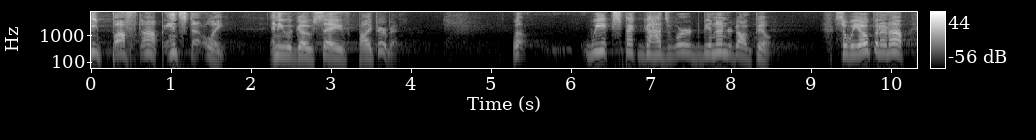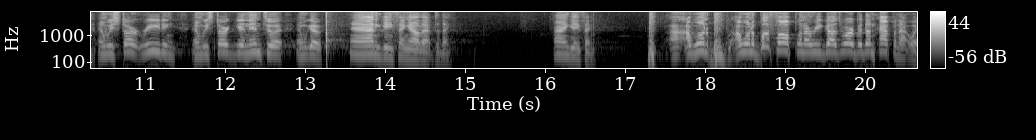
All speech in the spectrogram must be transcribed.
He buffed up instantly, and he would go save Polly Purebred. Well, we expect God's word to be an underdog pill. So we open it up and we start reading and we start getting into it and we go, eh, I didn't get anything out of that today. I didn't get anything. I, I, want, I want to buff up when I read God's word, but it doesn't happen that way.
